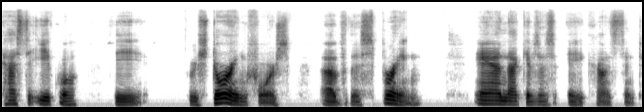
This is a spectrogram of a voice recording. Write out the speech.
has to equal the restoring force of the spring, and that gives us a constant,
